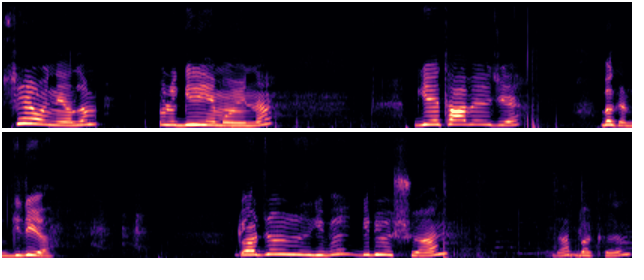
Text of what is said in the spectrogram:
Şey oynayalım. Böyle gireyim oyuna. GTA VC. Bakın gidiyor. Gördüğünüz gibi giriyor şu an. Da bakın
